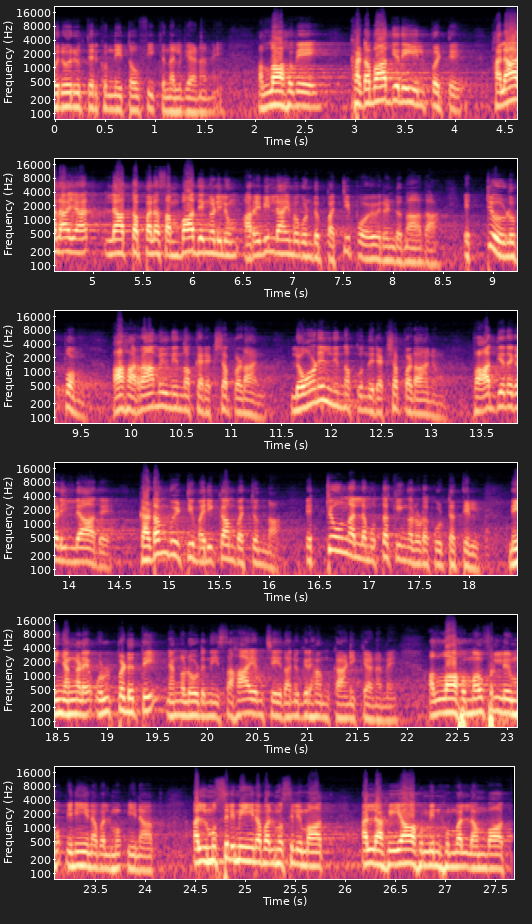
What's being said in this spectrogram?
ഓരോരുത്തർക്കും നീ തൗഫീക്ക് നൽകണമേ. അള്ളാഹുവേ കടബാധ്യതയിൽപ്പെട്ട് ഹലാലായല്ലാത്ത പല സമ്പാദ്യങ്ങളിലും അറിവില്ലായ്മ കൊണ്ട് പറ്റിപ്പോയവരുണ്ട് നാഥ. ഏറ്റവും എളുപ്പം ആ ഹറാമിൽ നിന്നൊക്കെ രക്ഷപ്പെടാൻ ലോണിൽ നിന്നൊക്കെ ഒന്ന് രക്ഷപ്പെടാനും ബാധ്യതകളില്ലാതെ കടം വീട്ടി മരിക്കാൻ പറ്റുന്ന ഏറ്റവും നല്ല മുത്തക്കിങ്ങളുടെ കൂട്ടത്തിൽ നീ ഞങ്ങളെ ഉൾപ്പെടുത്തി ഞങ്ങളോട് നീ സഹായം ചെയ്ത് അനുഗ്രഹം കാണിക്കണമേ അള്ളാഹു മൗഫുൽ മുഅ്മിനീന വൽ മുഅ്മിനാത്ത് അൽ മുസ്ലിമീന വൽ മുസ്ലിമാത്ത് അൽ അഹിയാഹു മിൻഹും വൽ അംവാത്ത്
